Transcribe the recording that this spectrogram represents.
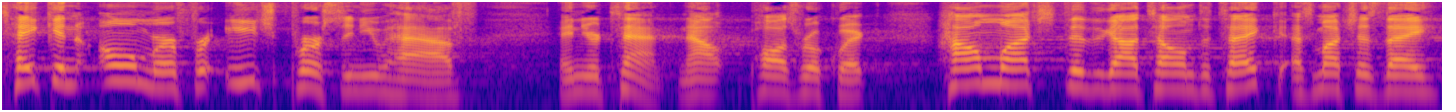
Take an omer for each person you have in your tent. Now, pause real quick. How much did God tell them to take? As much as they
